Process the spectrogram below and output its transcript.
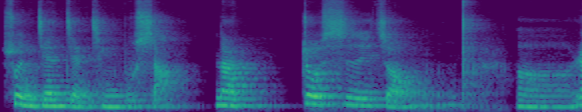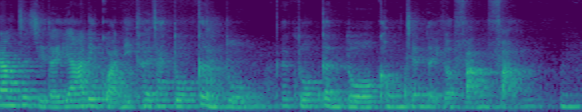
瞬间减轻不少。那就是一种，嗯、让自己的压力管理可以再多更多、再多更多空间的一个方法。嗯，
